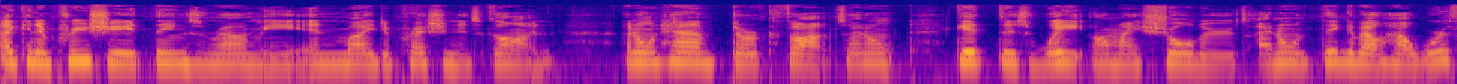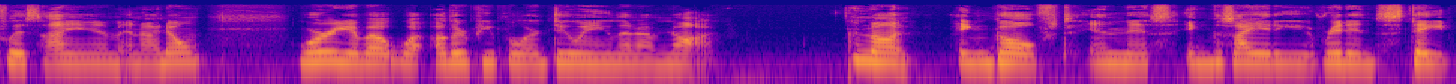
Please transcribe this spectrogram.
I can appreciate things around me and my depression is gone. I don't have dark thoughts. I don't get this weight on my shoulders. I don't think about how worthless I am and I don't worry about what other people are doing that I'm not. I'm not engulfed in this anxiety ridden state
